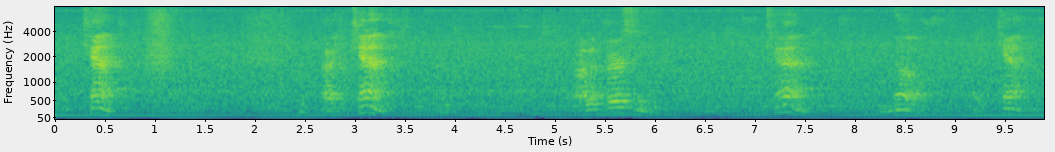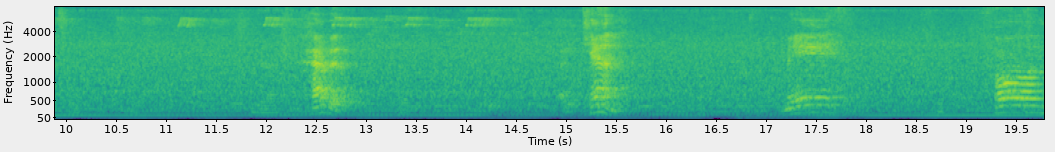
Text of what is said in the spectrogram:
I can't. I can't. Other person can. No, I can't. Have it. I can't. Me, phone,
